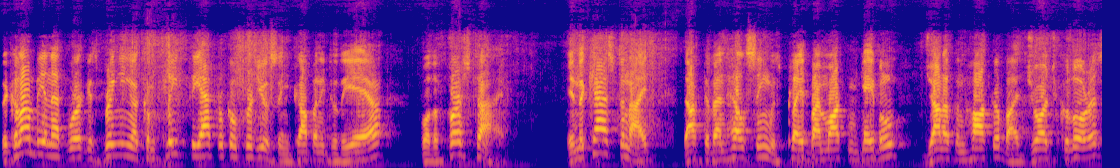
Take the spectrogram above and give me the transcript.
the Columbia Network is bringing a complete theatrical producing company to the air for the first time. In the cast tonight, Dr. Van Helsing was played by Martin Gabel, Jonathan Harker by George Coulouris,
